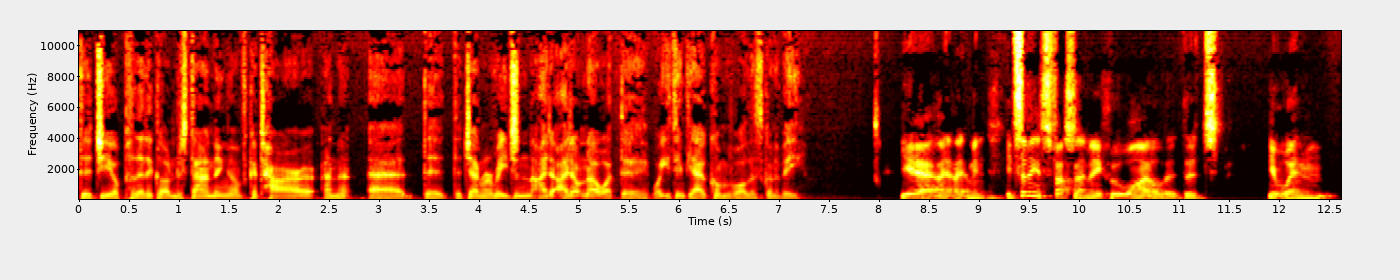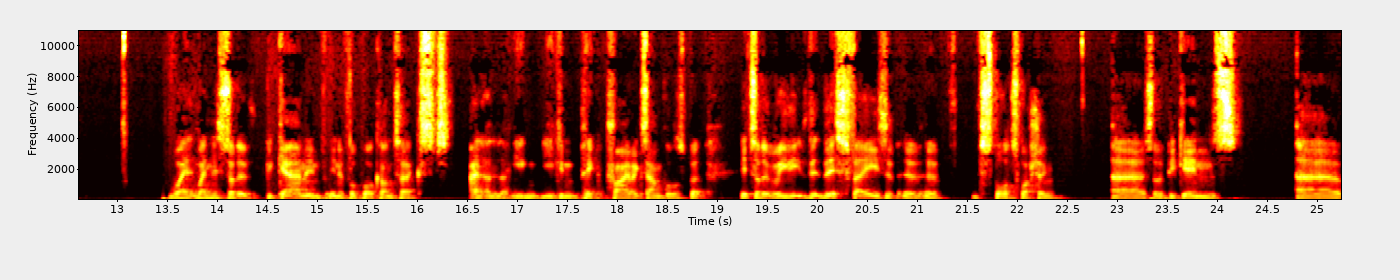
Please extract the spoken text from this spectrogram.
the geopolitical understanding of Qatar and uh, the the general region. I, I don't know what the what you think the outcome of all this is going to be. Yeah, I, I mean, it's something that's fascinated me for a while. That, that you know, when when when this sort of began in, in a football context, and, look, you, you can pick prior examples, but it's sort of really this phase of, of, of sports washing uh, sort of begins uh,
